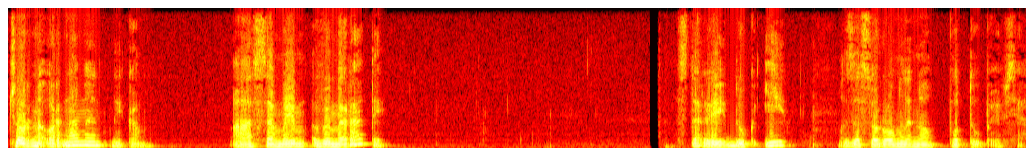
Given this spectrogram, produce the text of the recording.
чорноорнаментникам, а самим вимирати. Старий дук І засоромлено потупився.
